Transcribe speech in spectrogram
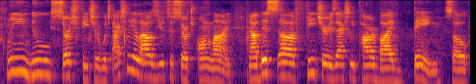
clean new search feature which actually allows you to search online. Now this uh, feature is actually powered by Bing, so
